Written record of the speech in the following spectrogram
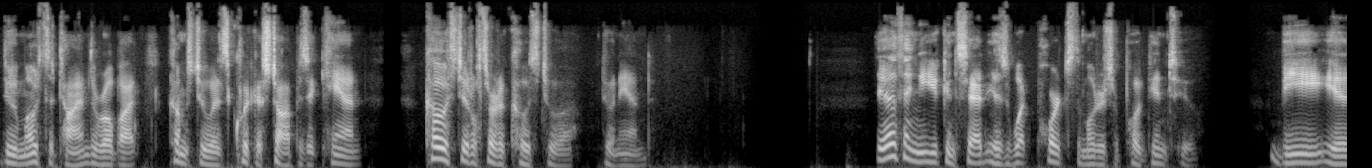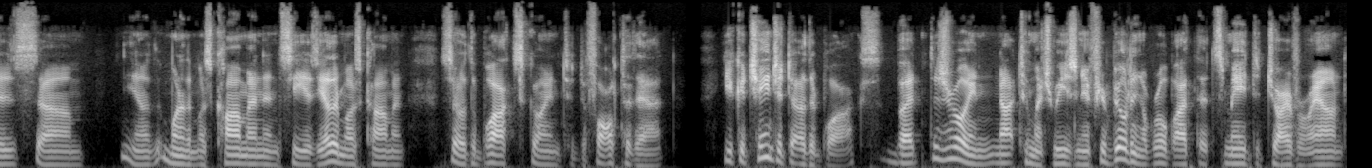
do most of the time. The robot comes to as quick a stop as it can. Coast, it'll sort of coast to a to an end. The other thing that you can set is what ports the motors are plugged into. B is um, you know one of the most common, and C is the other most common. So the block's going to default to that. You could change it to other blocks, but there's really not too much reason. If you're building a robot that's made to drive around,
